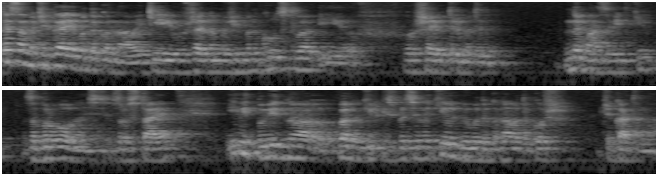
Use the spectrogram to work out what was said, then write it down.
Те саме чекає водоканал, який вже на межі банкрутства і грошей отримати нема звідки, заборгованість зростає. І відповідно певну кількість працівників Львівводоканалу також чекатиме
